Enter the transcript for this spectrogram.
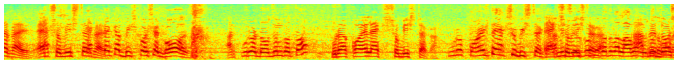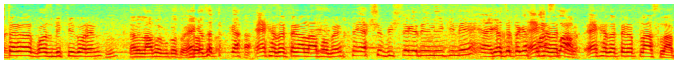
টাকায়, একশো বিশ টাকায়। টাকা বিশ পয়সা গজ। আর পুরো ডজন কত? পুরা কয়েল একশো বিশ টাকা। পুরো কয়েলটা একশো বিশ টাকা। আমি একশো sell বিশ করব টাকা। কত লাভ হবে আপনি কত দশ বলেন? টাকা গজ বিক্রি করেন। তাহলে লাভ হবে কত? এক হাজার টাকা? এক হাজার টাকা লাভ হবে। একশো বিশ টাকা দিয়ে নিয়ে কিনে এক হাজার টাকা এক হাজার লাভ। টাকা এক হাজার টাকা প্লাস লাভ।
